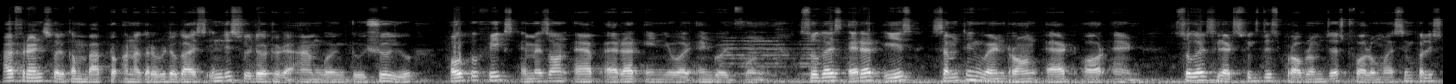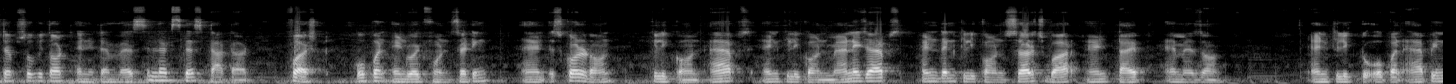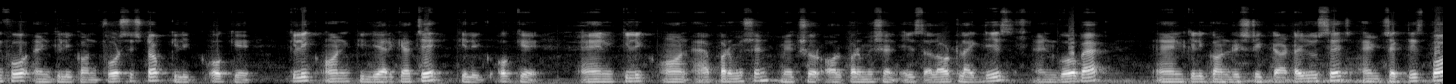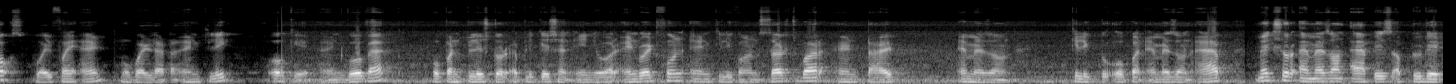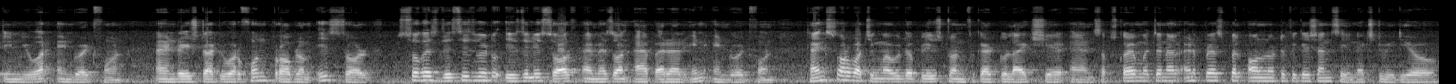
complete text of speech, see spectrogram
Hi friends, welcome back to another video guys. In this video today I am going to show you how to fix Amazon app error in your Android phone. So guys error is something went wrong at or end. So guys let's fix this problem just follow my simple steps so without any time waste let's get started. First open Android phone setting and scroll down click on apps and click on manage apps and then click on search bar and type Amazon and click to open app info and click on force stop click ok. Click on clear cache click ok. And click on app permission make sure all permission is allowed like this and go back. And click on restrict data usage and check this box wi-fi and mobile data and click ok. And go back open play store application in your android phone and click on search bar and type amazon. Click to open amazon app Make sure Amazon app is up to date in your Android phone and restart your phone problem is solved. So guys this is way to easily solve Amazon app error in Android phone. Thanks for watching my video. Please don't forget to like, share and subscribe my channel and press bell all notifications. See you next video.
